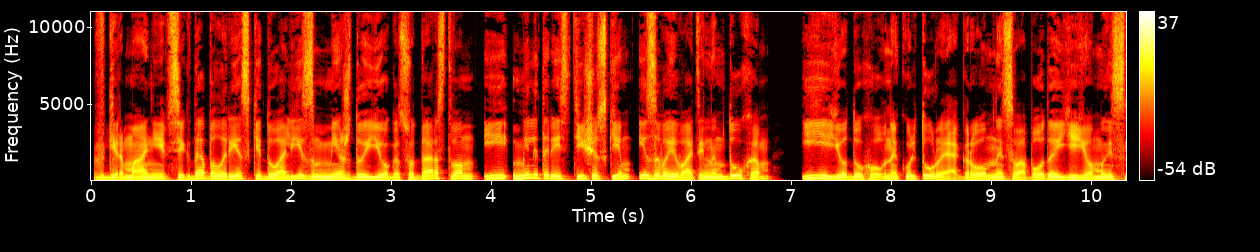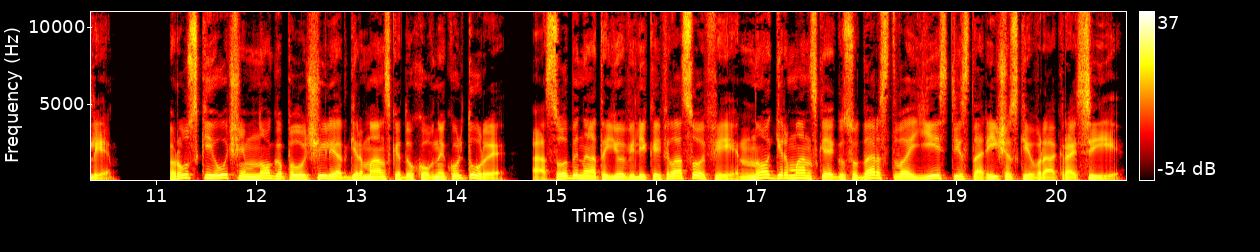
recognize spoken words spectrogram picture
В Германии всегда был резкий дуализм между ее государством и милитаристическим и завоевательным духом, и ее духовной культурой, огромной свободой ее мысли. Русские очень много получили от германской духовной культуры, особенно от ее великой философии, но германское государство есть исторический враг России.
